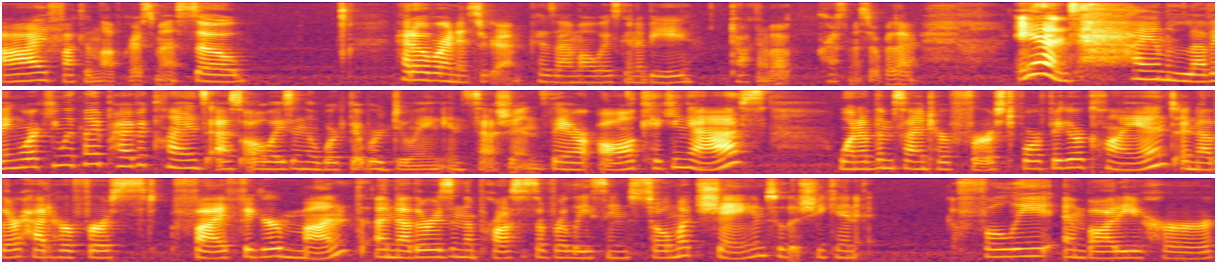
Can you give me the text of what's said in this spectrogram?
I fucking love Christmas. So, head over on Instagram because I'm always going to be talking about Christmas over there. And I am loving working with my private clients as always in the work that we're doing in sessions. They are all kicking ass. One of them signed her first four figure client, another had her first five figure month, another is in the process of releasing so much shame so that she can fully embody her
